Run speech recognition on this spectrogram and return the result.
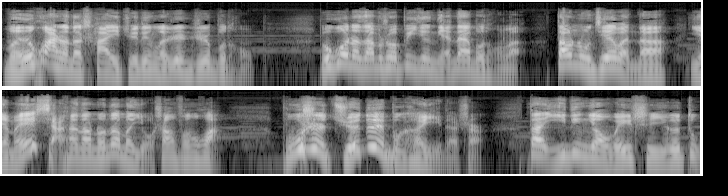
文化上的差异决定了认知不同。不过呢，咱们说，毕竟年代不同了，当众接吻呢也没想象当中那么有伤风化，不是绝对不可以的事儿，但一定要维持一个度。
